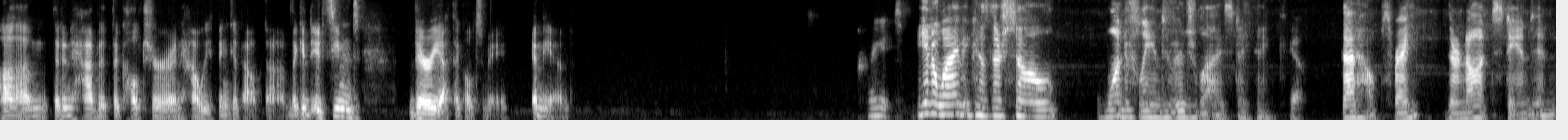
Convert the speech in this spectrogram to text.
um, that inhabit the culture and how we think about them. Like it, it seemed very ethical to me in the end. Great. You know why? Because they're so wonderfully individualized, I think. Yeah. That helps, right? They're not stand-in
